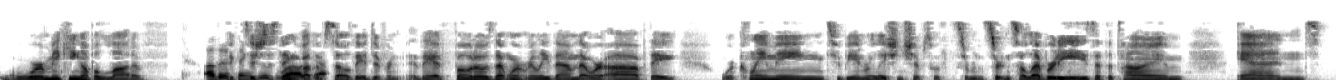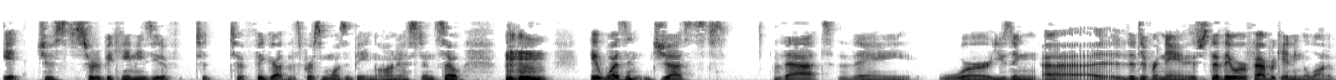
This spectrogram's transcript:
were making up a lot of other things fictitious as things well. about yeah. themselves. They had different. They had photos that weren't really them that were up. They were claiming to be in relationships with certain, certain celebrities at the time, and it just sort of became easy to to to figure out that this person wasn't being honest. And so it wasn't just that they were using uh, a different name. It's just that they were fabricating a lot of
